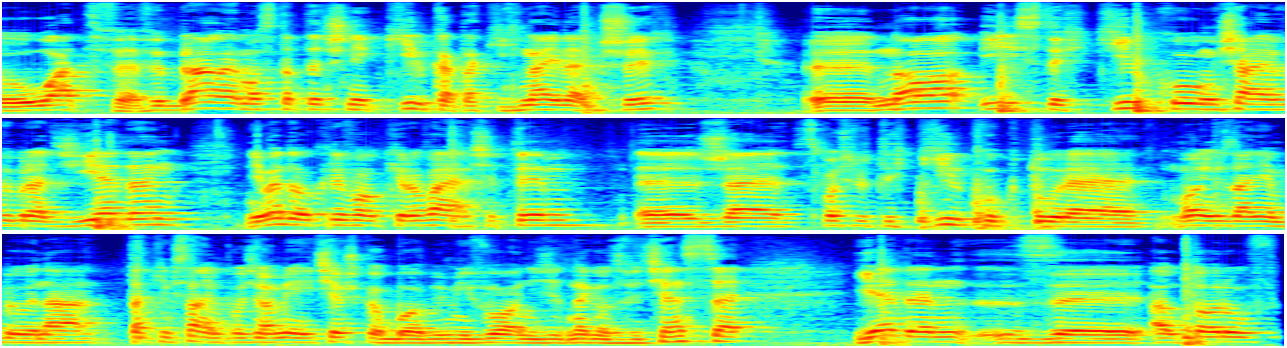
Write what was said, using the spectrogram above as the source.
łatwe. Wybrałem ostatecznie kilka takich najlepszych. E, No i z tych kilku musiałem wybrać jeden. Nie będę ukrywał, kierowałem się tym, e, że spośród tych kilku, które moim zdaniem były na takim samym poziomie i ciężko byłoby mi wyłonić jednego zwycięzcę, jeden z autorów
